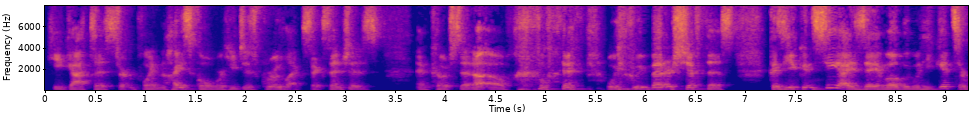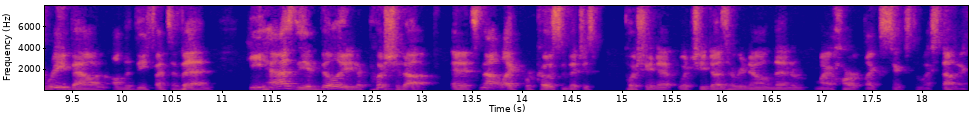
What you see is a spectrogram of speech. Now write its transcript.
he got to a certain point in high school where he just grew like six inches. And coach said, uh oh, we, we better shift this. Because you can see Isaiah Mobley, when he gets a rebound on the defensive end, he has the ability to push it up. And it's not like Rakocevic is pushing it, which he does every now and then. My heart like sinks to my stomach.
